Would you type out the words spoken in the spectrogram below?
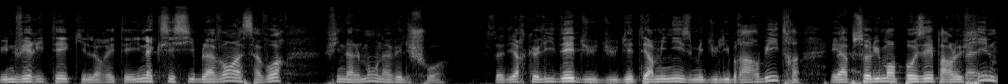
une vérité qui leur était inaccessible avant, à savoir, finalement, on avait le choix. C'est-à-dire que l'idée du, du déterminisme et du libre arbitre est absolument posée par le Bah, film.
